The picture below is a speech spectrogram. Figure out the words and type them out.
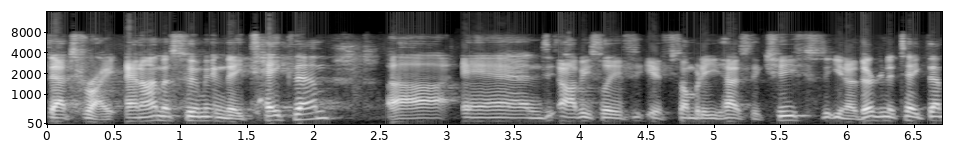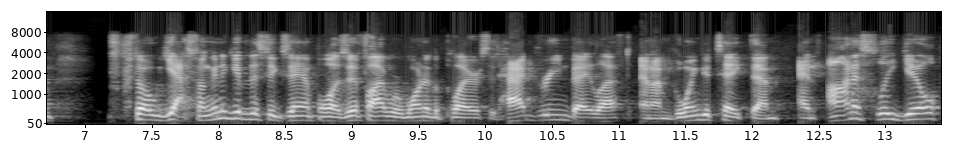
That's right. And I'm assuming they take them. Uh, and obviously, if, if somebody has the Chiefs, you know, they're going to take them so yes, I'm going to give this example as if I were one of the players that had Green Bay left, and I'm going to take them. And honestly, Gil,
